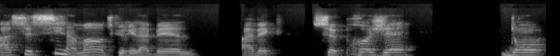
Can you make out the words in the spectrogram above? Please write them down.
associe la mort du curé Labelle avec ce projet dont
